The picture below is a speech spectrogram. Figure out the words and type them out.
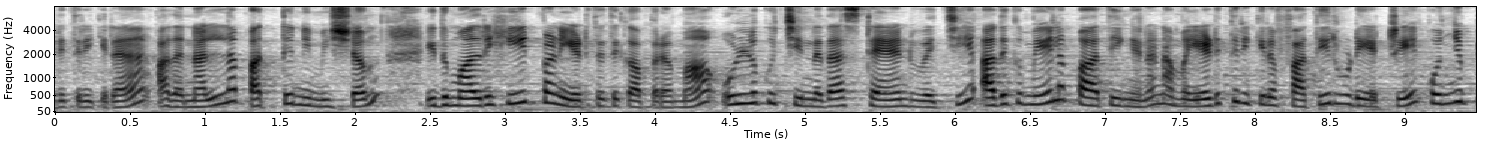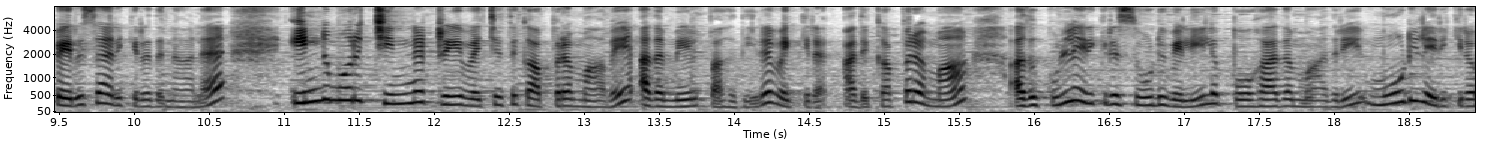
எடுத்திருக்கிறேன். அதை நல்லா பத்து நிமிஷம் இது மாதிரி ஹீட் பண்ணி எடுத்ததுக்கு அப்புறமா உள்ளுக்கு சின்னதாக ஸ்டாண்ட் வச்சு அதுக்கு மேலே பார்த்தீங்கன்னா நம்ம எடுத்திருக்கிற ஃபத்தீருடைய ட்ரே கொஞ்சம் பெருசாக இருக்கிறதுனால இன்னும் ஒரு சின்ன ட்ரே வச்சதுக்கு அப்புறமாவே அதை மேல் பகுதியில் வைக்கிறேன். அதுக்கப்புறமா அதுக்குள்ளே இருக்கிற சூடு வெளியில் போகாத மாதிரி மூடியில் இருக்கிற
